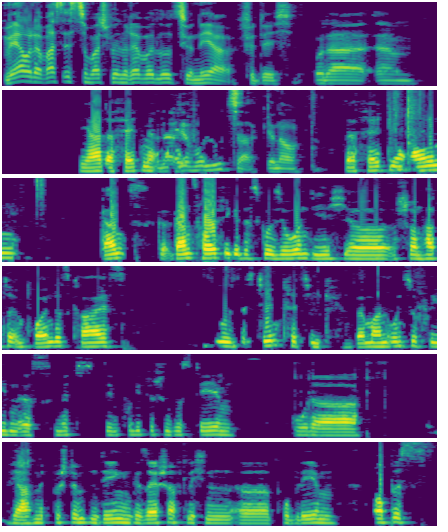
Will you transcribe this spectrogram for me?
Wer oder was ist zum Beispiel ein Revolutionär für dich? Oder, ähm, Ja, da fällt mir oder ein, Revoluzer, genau. da fällt mir ein, ganz, ganz häufige Diskussion, die ich äh, schon hatte im Freundeskreis, zu Systemkritik, wenn man unzufrieden ist mit dem politischen System oder ja, mit bestimmten Dingen, gesellschaftlichen äh, Problemen, ob es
